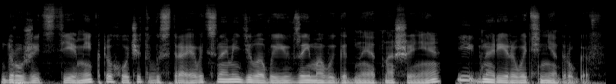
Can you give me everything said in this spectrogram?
Дружить с теми, кто хочет выстраивать с нами деловые взаимовыгодные отношения и игнорировать недругов.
